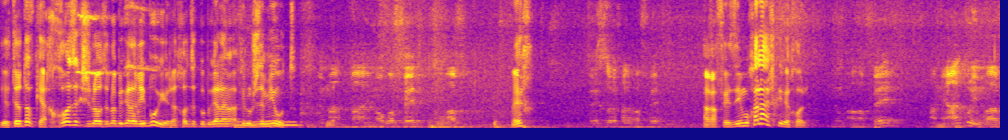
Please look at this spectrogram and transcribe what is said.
זה יותר טוב, כי החוזק שלו זה לא בגלל הריבוי, אלא החוזק הוא בגלל אפילו שזה מיעוט. ומה מה אם הוא רב? איך? איך זה הולך על הרפה? הרפה זה אם הוא חלש כביכול. נו, הרפה, המעט הוא עם רב.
